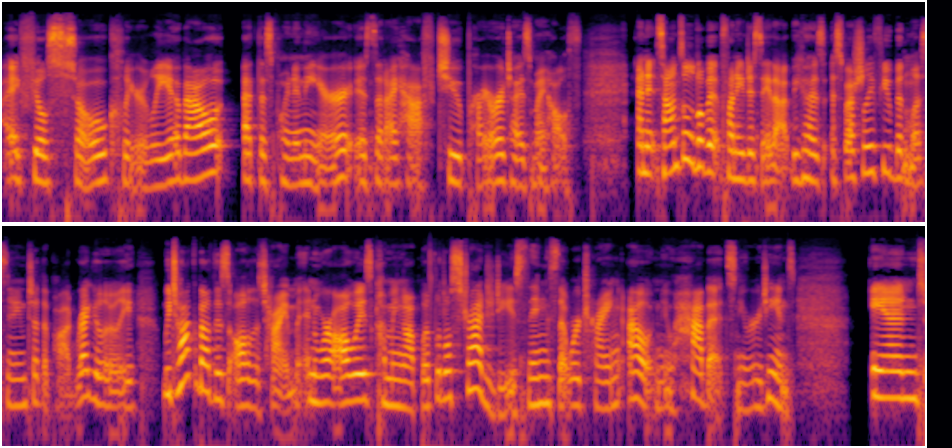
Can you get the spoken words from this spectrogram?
I feel so clearly about at this point in the year is that I have to prioritize my health. And it sounds a little bit funny to say that because, especially if you've been listening to the pod regularly, we talk about this all the time and we're always coming up with little strategies, things that we're trying out, new habits, new routines. And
